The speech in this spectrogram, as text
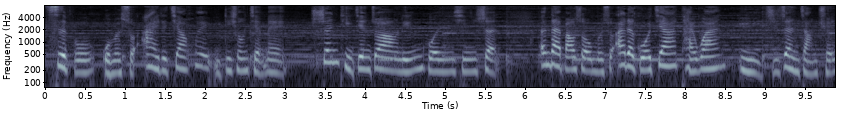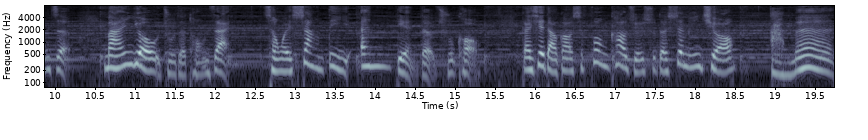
赐福我们所爱的教会与弟兄姐妹。身体健壮，灵魂兴盛，恩待保守我们所爱的国家台湾与执政掌权者，满有主的同在，成为上帝恩典的出口。感谢祷告是奉靠耶稣的圣名求，阿门。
